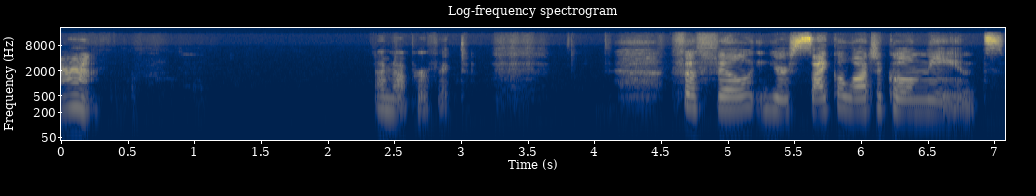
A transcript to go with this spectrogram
Mm. I'm not perfect. Fulfill your psychological needs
